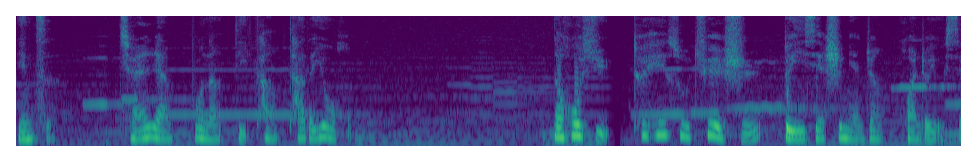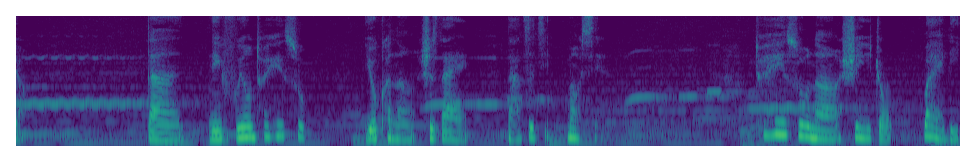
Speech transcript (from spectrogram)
因此全然不能抵抗它的诱惑。那或许褪黑素确实对一些失眠症患者有效，但你服用褪黑素，有可能是在。拿自己冒险。褪黑素呢是一种外力，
